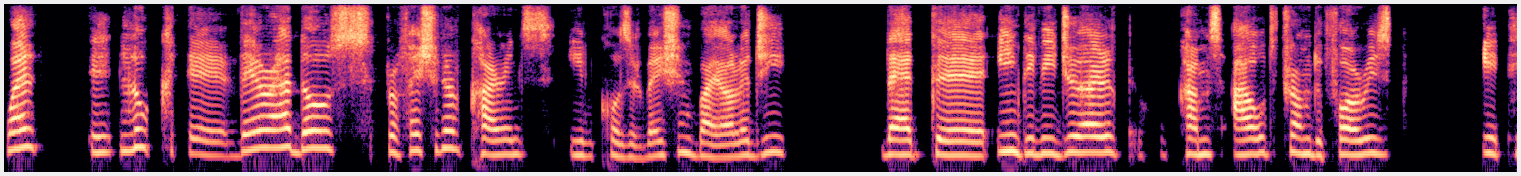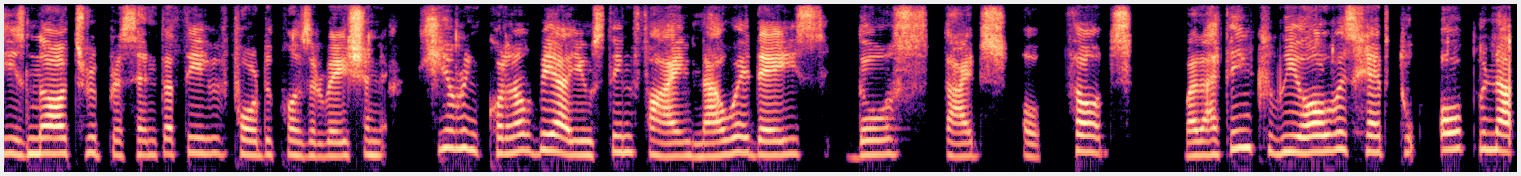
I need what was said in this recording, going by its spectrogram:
Well, uh, look, uh, there are those professional currents in conservation biology that the uh, individual who comes out from the forest it is not representative for the conservation. Here in Colombia, you still find nowadays those types of thoughts. But I think we always have to open up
